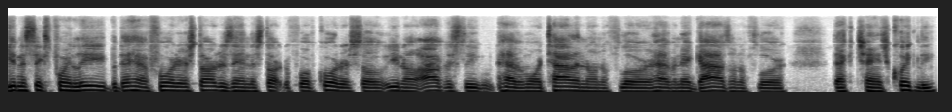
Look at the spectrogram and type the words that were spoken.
getting a six point lead, but they have four of their starters in to start the fourth quarter. So, you know, obviously having more talent on the floor, having their guys on the floor, that could change quickly.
